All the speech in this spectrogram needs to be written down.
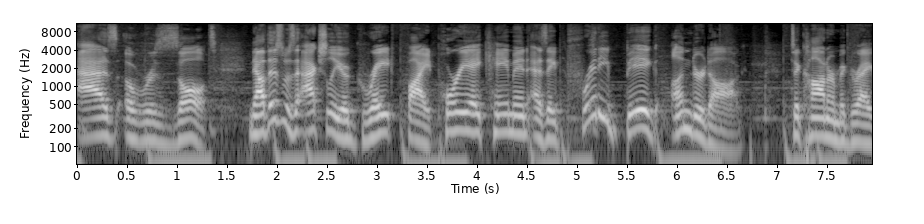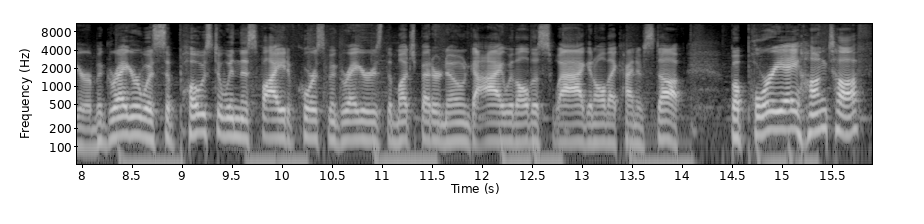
as a result. Now, this was actually a great fight. Poirier came in as a pretty big underdog to Conor McGregor. McGregor was supposed to win this fight. Of course, McGregor is the much better known guy with all the swag and all that kind of stuff. But Poirier hung tough,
